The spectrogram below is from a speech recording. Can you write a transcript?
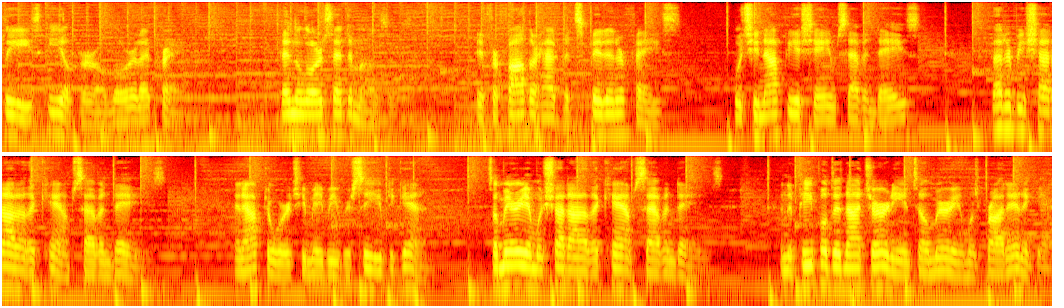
Please heal her, O Lord, I pray. Then the Lord said to Moses, If her father had but spit in her face, would she not be ashamed seven days? Let her be shut out of the camp seven days, and afterward she may be received again. So Miriam was shut out of the camp seven days, and the people did not journey until Miriam was brought in again.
